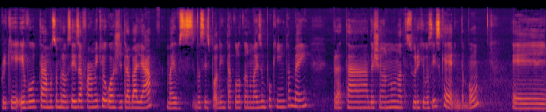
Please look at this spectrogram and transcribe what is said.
Porque eu vou estar tá mostrando para vocês a forma que eu gosto de trabalhar, mas vocês podem estar tá colocando mais um pouquinho também, para estar tá deixando na textura que vocês querem, tá bom? É...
